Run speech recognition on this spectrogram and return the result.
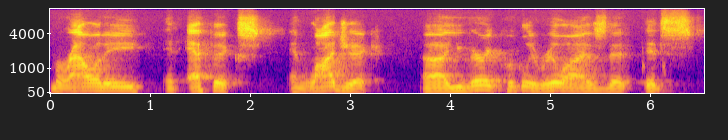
morality and ethics and logic? Uh, you very quickly realize that it's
